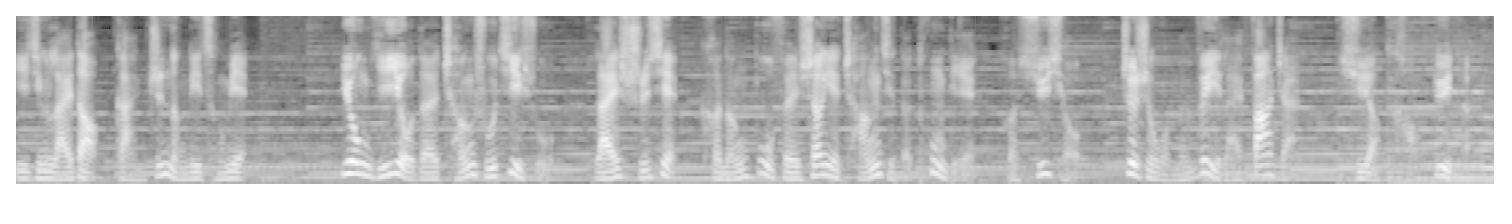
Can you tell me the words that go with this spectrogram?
已经来到感知能力层面，用已有的成熟技术。来实现可能部分商业场景的痛点和需求，这是我们未来发展需要考虑的。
